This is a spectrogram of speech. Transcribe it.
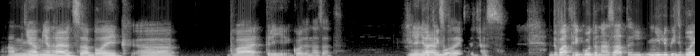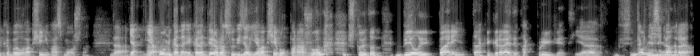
А мне, мне нравится Блейк э, 2-3 года назад. Мне не нравится Блейк сейчас. Два-три года назад не любить Блейка было вообще невозможно. Да, я, да. я помню, когда, когда первый раз увидел, я вообще был поражен, что этот белый парень так играет и так прыгает. Я, так мне нет, всегда нравился.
